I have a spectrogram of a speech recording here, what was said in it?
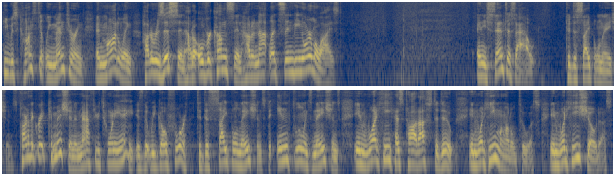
he was constantly mentoring and modeling how to resist sin, how to overcome sin, how to not let sin be normalized. And he sent us out to disciple nations. Part of the Great Commission in Matthew 28 is that we go forth to disciple nations, to influence nations in what He has taught us to do, in what He modeled to us, in what He showed us,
